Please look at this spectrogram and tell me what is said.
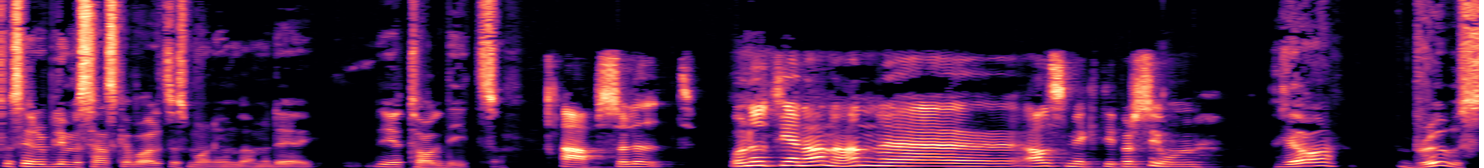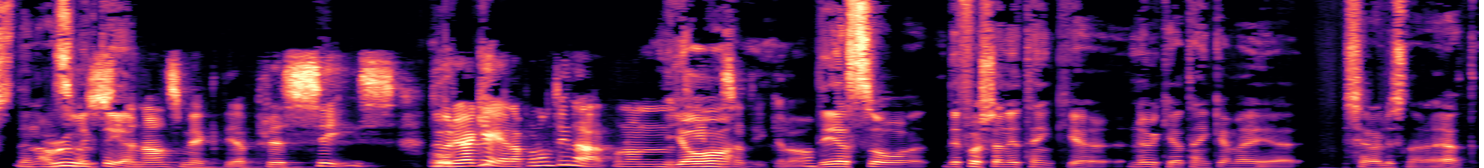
får se hur det blir med svenska valet så småningom då, men det, det är ett tag dit så. Absolut. Och nu till en annan eh, allsmäktig person. Ja, Bruce, den allsmäktige. Bruce, den allsmäktige, precis. Du och, reagerar på någonting där, på någon ja, tidningsartikel? Ja, det är så. Det första ni tänker, nu kan jag tänka mig, kära lyssnare, är att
